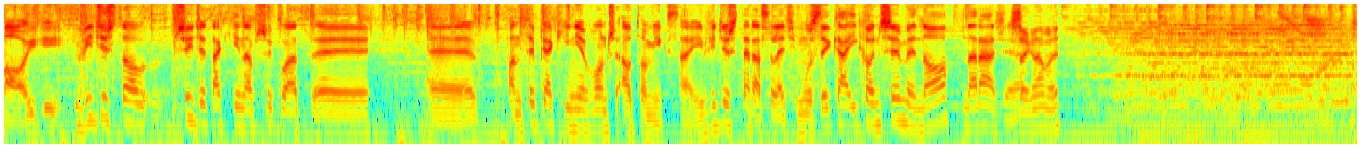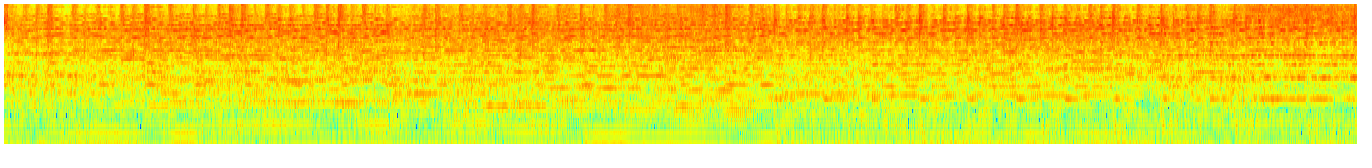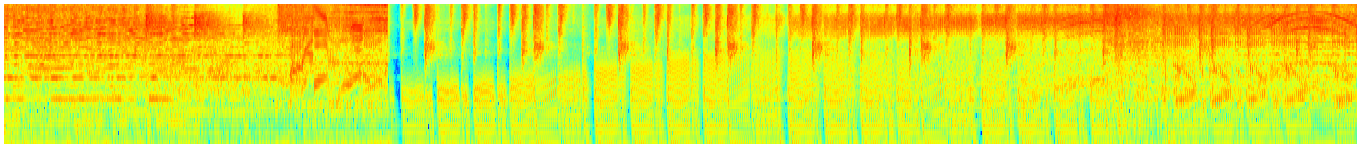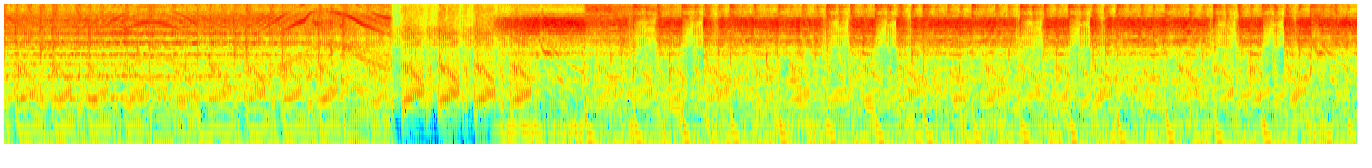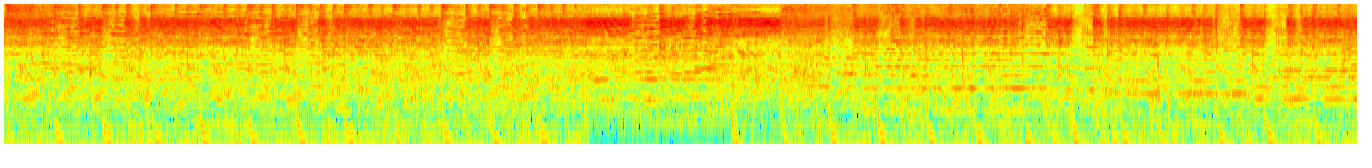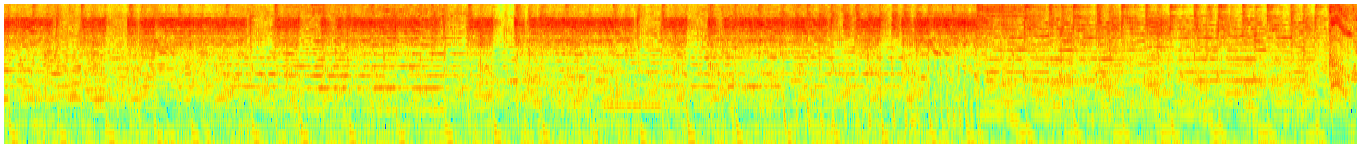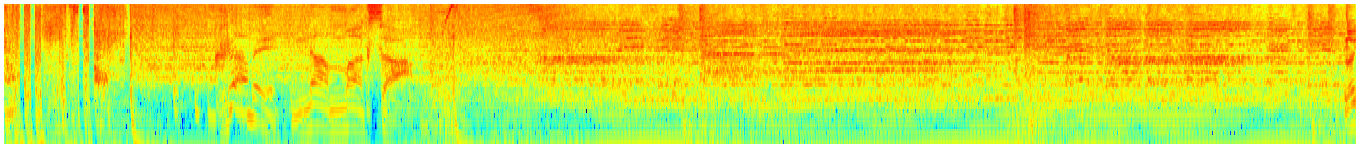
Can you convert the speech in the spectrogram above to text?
O, i, i widzisz co, przyjdzie taki na przykład yy, yy, pan typiak i nie włączy automixa i widzisz teraz leci muzyka i kończymy, no, na razie. Żegnamy.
